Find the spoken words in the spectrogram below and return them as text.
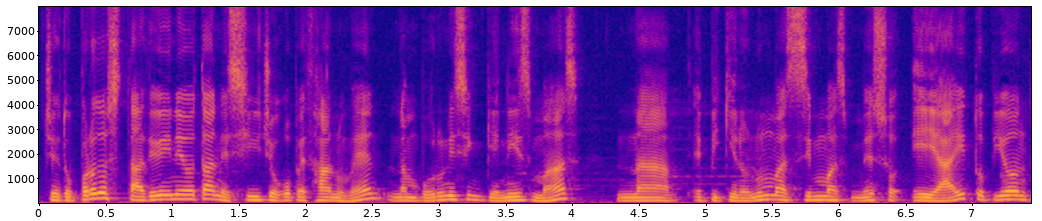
και το πρώτο στάδιο είναι όταν εσύ και εγώ πεθάνουμε να μπορούν οι συγγενείς μας να επικοινωνούν μαζί μας μέσω AI, το οποίο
